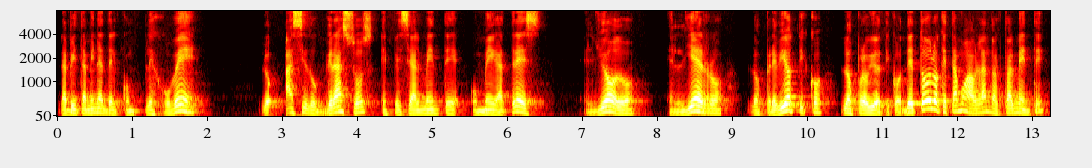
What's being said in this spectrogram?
las vitaminas del complejo B, los ácidos grasos, especialmente omega 3, el yodo, el hierro, los prebióticos, los probióticos. De todo lo que estamos hablando actualmente,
